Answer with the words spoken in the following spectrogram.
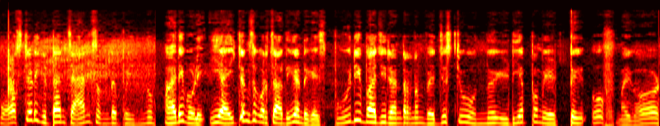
പോസ്റ്റഡ് കിട്ടാൻ ചാൻസ് ഉണ്ട്. ഇപ്പൊ ഇന്നും അടിപൊളി. ഈ ഐറ്റംസ് കുറച്ച് അധികം ഉണ്ട് ഗൈസ് പൂരി ബാജി രണ്ടെണ്ണം വെജ് സ്റ്റൂ ഒന്ന് ഇടിയപ്പം എട്ട്. ഓഫ് മൈ ഗോഡ്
